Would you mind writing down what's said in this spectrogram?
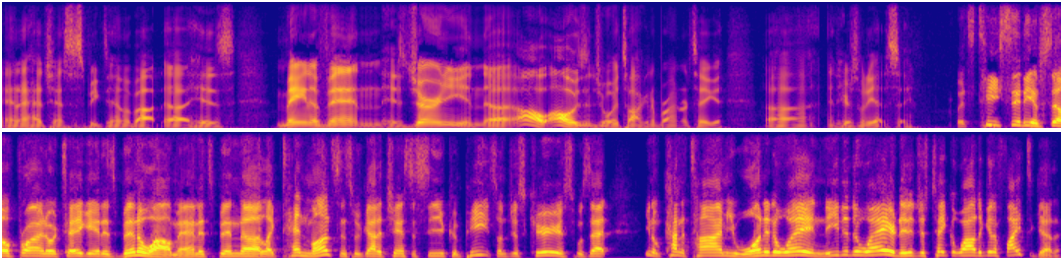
and I had a chance to speak to him about uh, his main event and his journey. And uh, oh, always enjoy talking to Brian Ortega. Uh, and here's what he had to say. It's T City himself, Brian Ortega. It has been a while, man. It's been uh, like 10 months since we've got a chance to see you compete. So I'm just curious, was that you know, kind of time you wanted away and needed away, or did it just take a while to get a fight together?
